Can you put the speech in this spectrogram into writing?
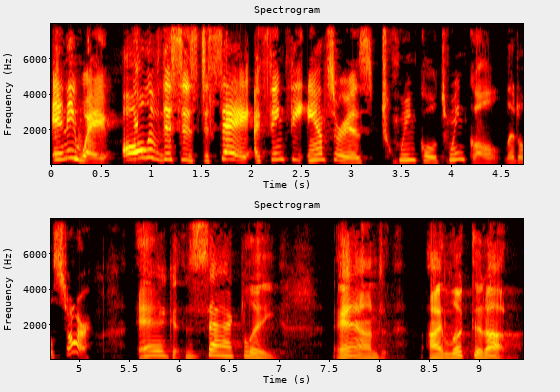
Anyway, all of this is to say, I think the answer is Twinkle, Twinkle, Little Star. Exactly. And I looked it up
